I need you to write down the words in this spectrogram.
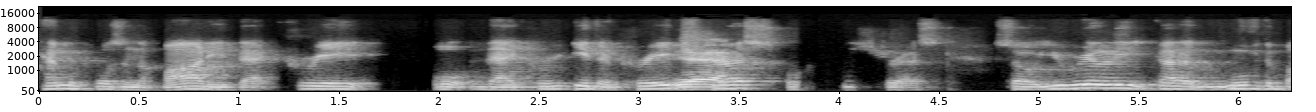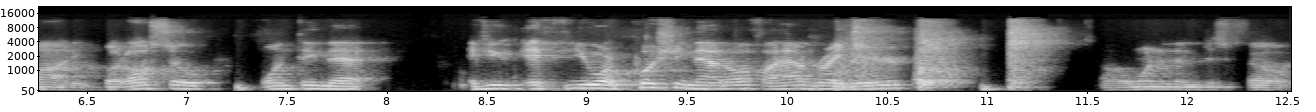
chemicals in the body that create that either create yeah. stress or stress. So you really got to move the body. But also one thing that if you if you are pushing that off, I have right here. Oh, one of them just fell.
